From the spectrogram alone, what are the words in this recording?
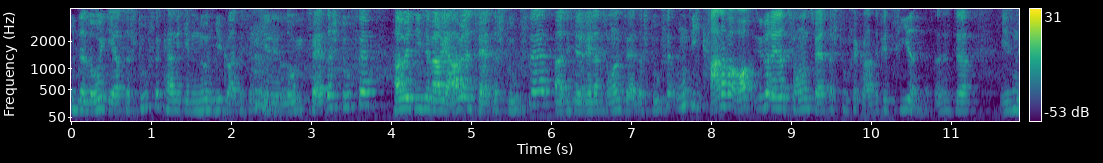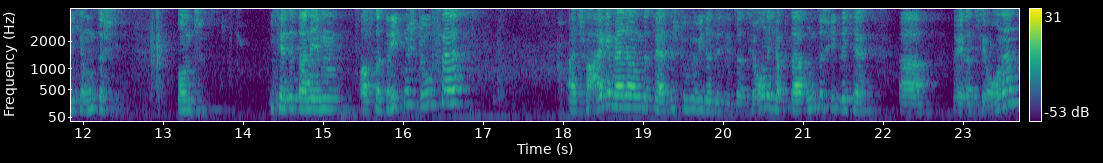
in der Logik erster Stufe kann ich eben nur hier quantifizieren. In der Logik zweiter Stufe habe ich diese Variablen zweiter Stufe, äh, diese Relationen zweiter Stufe und ich kann aber auch über Relationen zweiter Stufe quantifizieren. Das ist der wesentliche Unterschied. Und ich hätte dann eben auf der dritten Stufe als Verallgemeinerung der zweiten Stufe wieder die Situation, ich habe da unterschiedliche äh, Relationen,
